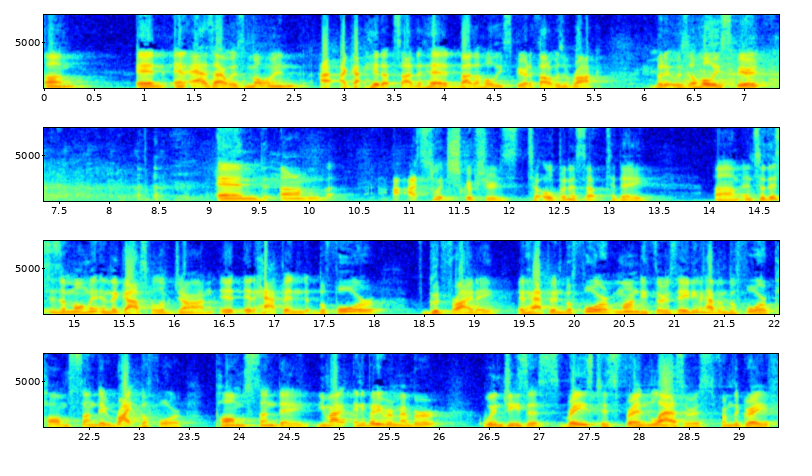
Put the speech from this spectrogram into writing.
Um, and, and as I was mowing, I, I got hit upside the head by the Holy Spirit. I thought it was a rock, but it was the Holy Spirit. And um, I switched scriptures to open us up today. Um, and so this is a moment in the Gospel of John. It, it happened before Good Friday. It happened before Maundy, Thursday. It even happened before Palm Sunday, right before Palm Sunday. You might, anybody remember when Jesus raised his friend Lazarus from the grave?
